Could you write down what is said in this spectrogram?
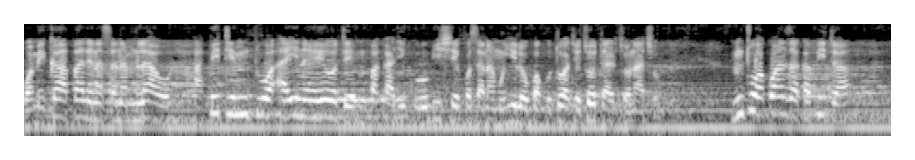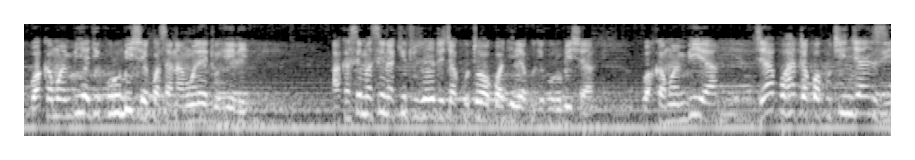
wamekaa pale na sanamu lao, hapiti mtu wa aina yoyote mpaka ajikurubishe kwa sanamu hilo kwa kutoa chochote alichonacho. Mtu wa kwanza akapita, wakamwambia jikurubishe kwa sanamu letu hili, akasema sina kitu chochote cha kutoa kwa ajili ya kujikurubisha. Wakamwambia japo hata kwa kuchinja nzi,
